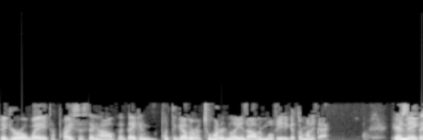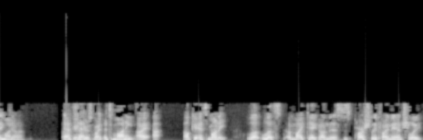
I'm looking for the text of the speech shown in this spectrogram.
figure a way to price this thing out that they can put together a two hundred million dollar movie and get their money back. Here's and make thing, money. Jon. That's okay, it. Here's my, it's money. I, I okay, it's money. Let, us uh, my take on this is partially financially,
